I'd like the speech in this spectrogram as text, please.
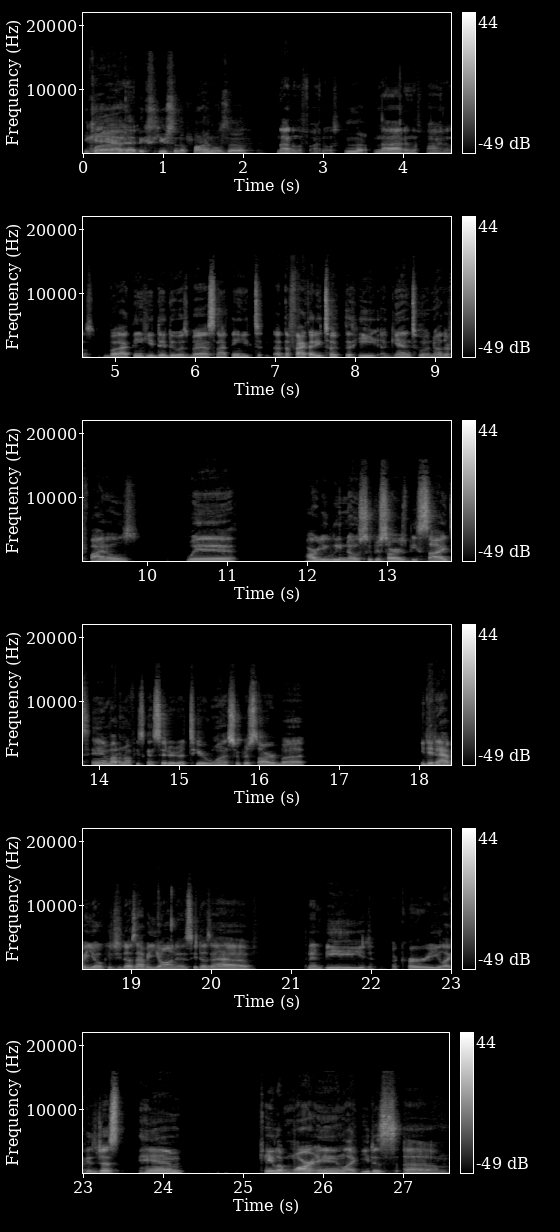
you can't have that excuse in the finals though. Not in the finals. No. Not in the finals. But I think he did do his best, and I think he t- the fact that he took the Heat again to another finals with arguably no superstars besides him. I don't know if he's considered a tier one superstar, but he didn't have a Jokic. He doesn't have a Giannis. He doesn't have an Embiid, a Curry. Like it's just him, Caleb Martin. Like you just um.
